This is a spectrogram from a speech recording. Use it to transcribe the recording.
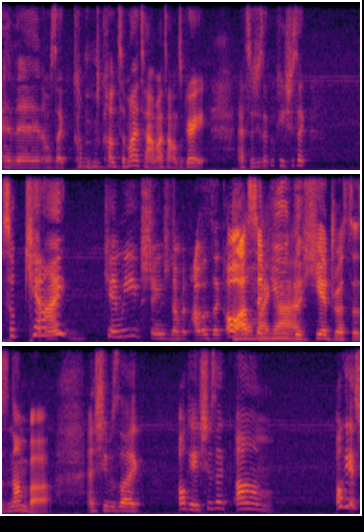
And then I was like, "Come, Mhm. come to my town. My town's great." And so she's like, "Okay." She's like, "So can I? Can we exchange numbers?" I was like, "Oh, I'll Oh my send you the hairdresser's number." And she was like, "Okay." She's like, "Um, okay." So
